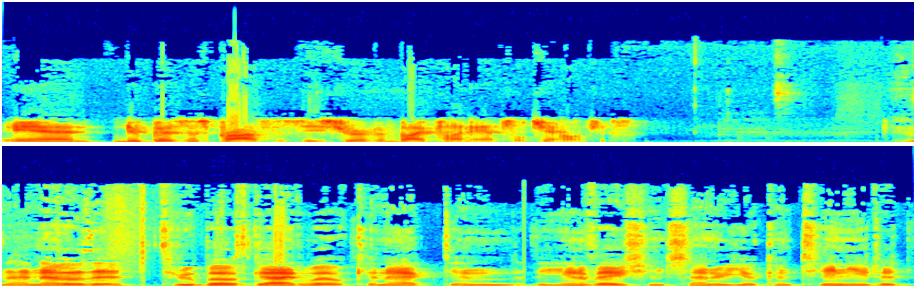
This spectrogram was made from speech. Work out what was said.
and new business processes driven by financial challenges. And I know that through both GuideWell Connect and the Innovation Center, you'll continue to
